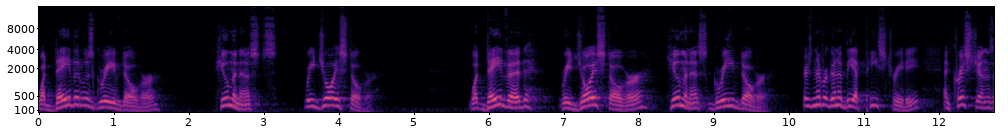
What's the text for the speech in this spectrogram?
What David was grieved over, humanists rejoiced over. What David rejoiced over, humanists grieved over. There's never going to be a peace treaty, and Christians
